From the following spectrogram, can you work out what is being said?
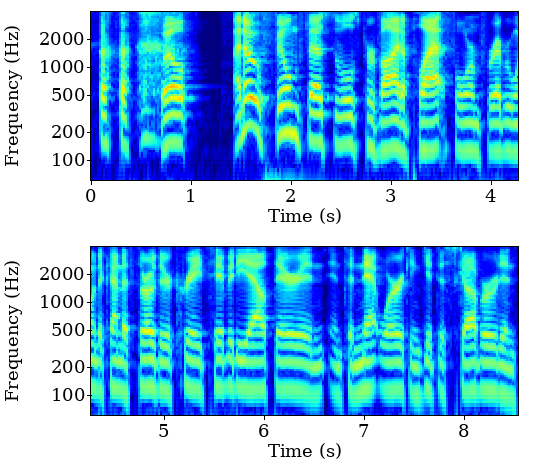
well, I know film festivals provide a platform for everyone to kind of throw their creativity out there and, and to network and get discovered. And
